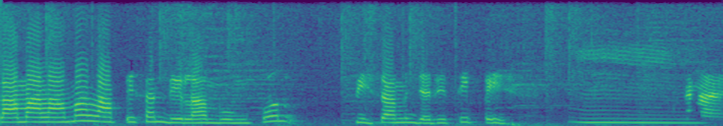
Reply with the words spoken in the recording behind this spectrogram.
lama-lama lapisan di lambung pun bisa menjadi tipis. Hmm. Nah,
